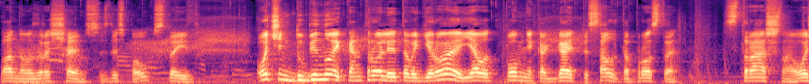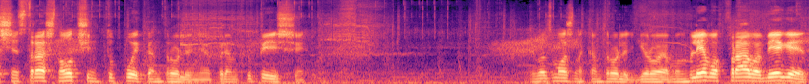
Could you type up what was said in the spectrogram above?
Ладно, возвращаемся. Здесь паук стоит. Очень дубовый контроль этого героя. Я вот помню, как guide писал, это просто страшно. Очень страшно. Очень тупой контроль у него. Прям тупейший. Невозможно контролить героя. Он влево-вправо бегает.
